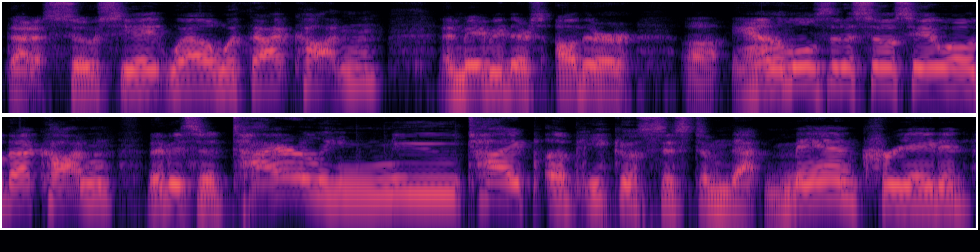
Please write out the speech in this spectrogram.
that associate well with that cotton, and maybe there's other uh, animals that associate well with that cotton. Maybe it's an entirely new type of ecosystem that man created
